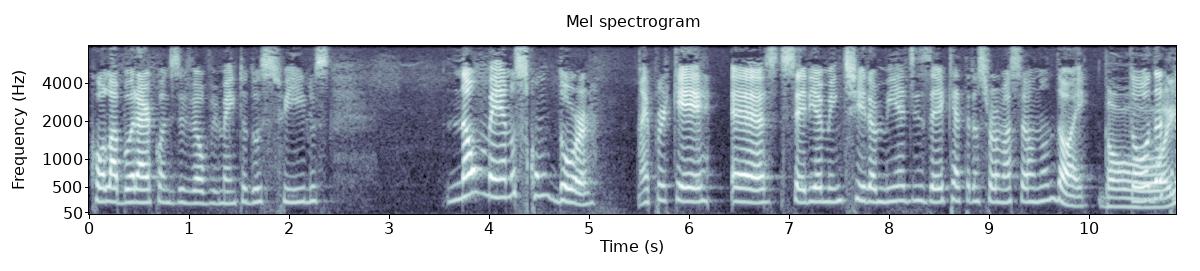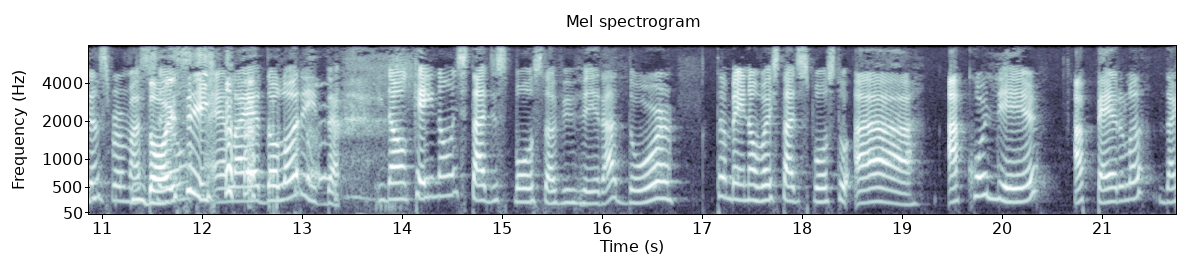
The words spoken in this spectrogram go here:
colaborar com o desenvolvimento dos filhos, não menos com dor, né? Porque é, seria mentira minha dizer que a transformação não dói. Dói. Toda transformação Dói, sim. ela é dolorida. Então, quem não está disposto a viver a dor, também não vai estar disposto a acolher a pérola da,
